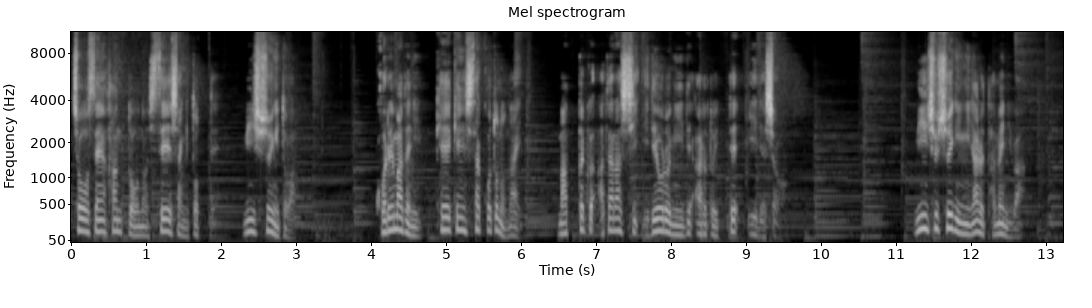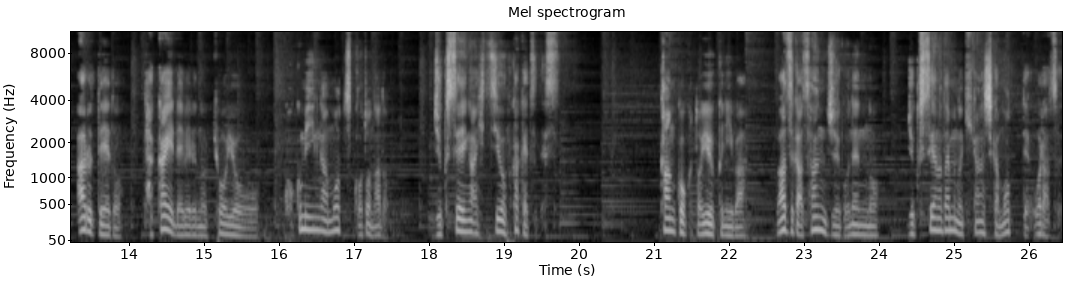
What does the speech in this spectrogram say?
朝鮮半島の犠牲者にとって民主主義とは、これまでに経験したことのない全く新しいイデオロギーであると言っていいでしょう。民主主義になるためには、ある程度高いレベルの教養を国民が持つことなど、熟成が必要不可欠です。韓国という国は、わずか35年の熟成のための期間しか持っておらず、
